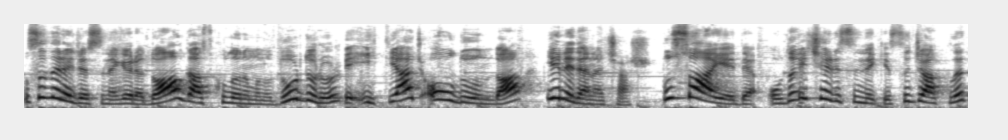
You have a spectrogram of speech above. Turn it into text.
ısı derecesine göre doğalgaz kullanımını durdurur ve ihtiyaç olduğunda yeniden açar. Bu sayede oda içerisindeki sıcaklık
